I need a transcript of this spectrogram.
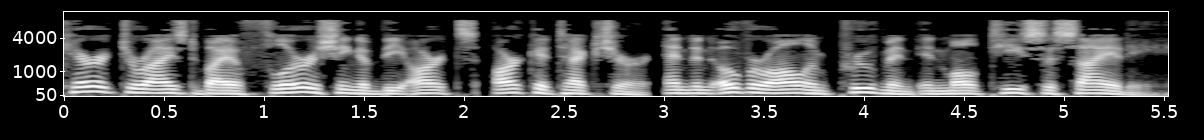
characterized by a flourishing of the arts, architecture, and an overall improvement in Maltese society.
